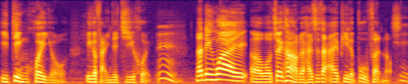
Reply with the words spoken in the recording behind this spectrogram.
一定会有一个反应的机会。嗯，那另外呃，我最看好的还是在 IP 的部分哦。是，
